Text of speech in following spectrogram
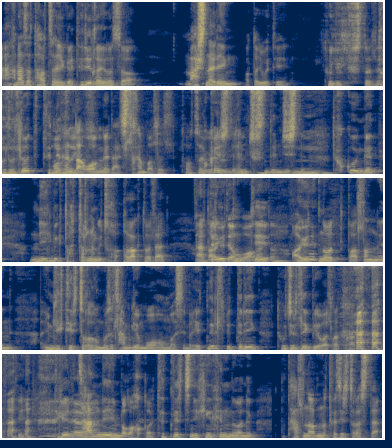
анханасаа тооцоо хийгээ тэрийг ерөөсө маш нарийн одоо юу гэдэг төлөвлөх ёстой л. төлөвлөөд тэрнийхэн дагуу ингээд ажиллах юм бол тооцоо окей шүү дээ. Хэн ч гэсэн дэмжин шүү дээ. Тэгэхгүй ингээд нийгмиг дотор нь ингэж хуваагдуулаад хуваагаад оюутнууд болон энэ эмнэлэгт ирж байгаа хүмүүс л хамгийн муу хүмүүс юм байна. Эднэр л бидний төвжирлийг бий болгоод байгаа. Тэгэхээр цаана нэг юм байгаа байхгүй. Тэд нар чинь ихэнх нь нөгөө нэг тал нь орон нутгаас ирж байгаа шүү дээ.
